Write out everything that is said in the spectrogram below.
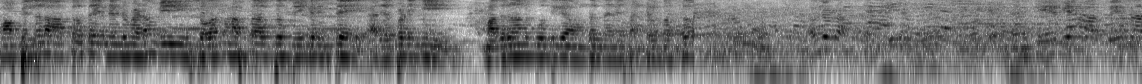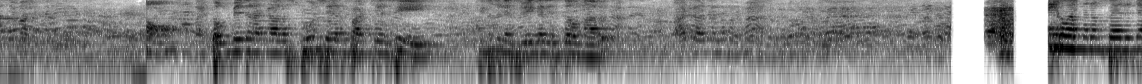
మా పిల్లల ఆతృత ఏంటంటే మేడం మీ సువర్ణ హస్తాలతో స్వీకరిస్తే అది ఎప్పటికీ మధురానుభూతిగా ఉంటుందనే సంకల్పంతో తొమ్మిది రకాల స్కూల్స్ ఏర్పాటు చేసి కిడ్స్ని స్వీకరిస్తూ ఉన్నారు. వందనం పేరిట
